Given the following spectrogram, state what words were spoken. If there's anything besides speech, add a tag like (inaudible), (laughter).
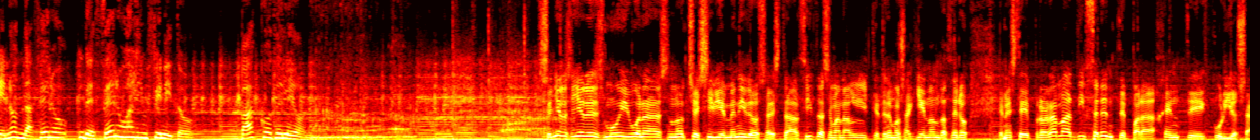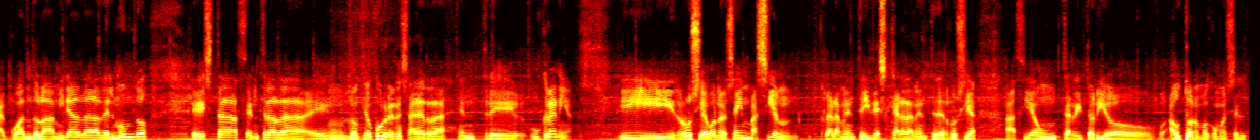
En Onda Cero, de cero al infinito. Paco de León. Señores, señores, muy buenas noches y bienvenidos a esta cita semanal que tenemos aquí en Onda Cero, en este programa diferente para gente curiosa, cuando la mirada del mundo está centrada en lo que ocurre en esa guerra entre Ucrania y Rusia, bueno, esa invasión claramente y descaradamente de Rusia hacia un territorio autónomo como es el,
